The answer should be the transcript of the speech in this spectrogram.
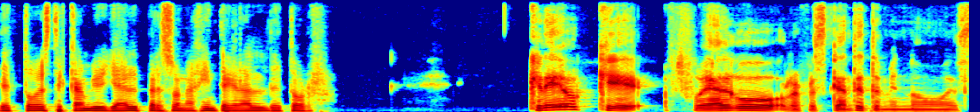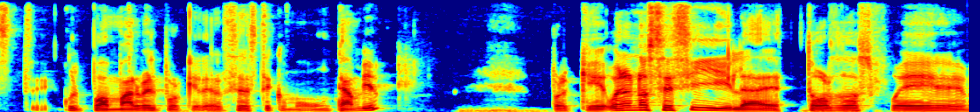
de, todo este cambio ya del personaje integral de Thor? Creo que fue algo refrescante. También no este, culpo a Marvel por querer hacer este como un cambio. Porque, bueno, no sé si la de Thor 2 fue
